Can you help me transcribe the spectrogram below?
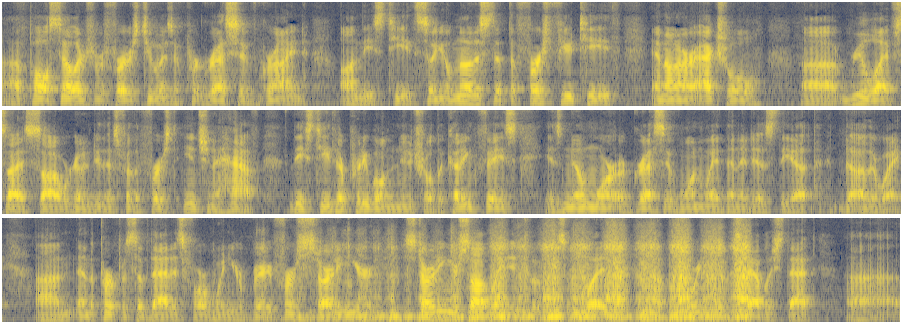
uh, Paul Sellers refers to as a progressive grind on these teeth. So you'll notice that the first few teeth and on our actual uh, real life size saw, we're going to do this for the first inch and a half. These teeth are pretty well neutral. The cutting face is no more aggressive one way than it is the, uh, the other way. Um, and the purpose of that is for when you're very first starting your starting your saw blade into a piece of wood, uh, before you have established that uh,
